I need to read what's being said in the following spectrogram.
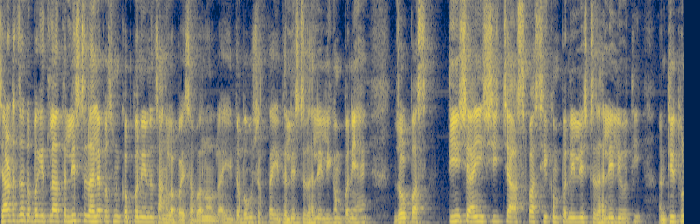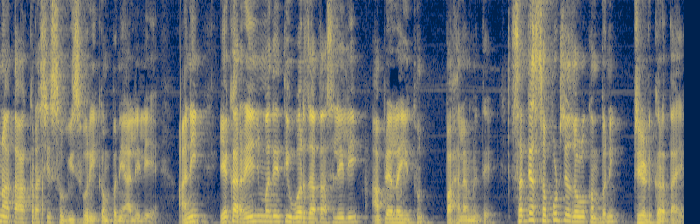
चार्ट जर बघितला तर लिस्ट झाल्यापासून कंपनीनं चांगला पैसा बनवला आहे. इथं बघू शकता इथं लिस्ट झालेली कंपनी आहे. जवळपास तीनशे ऐंशीच्या आसपास ही कंपनी लिस्ट झालेली होती. आणि तिथून आता अकराशे सव्वीसवर ही कंपनी आलेली आहे. आणि एका रेंजमध्ये ती वर जात असलेली आपल्याला इथून पाहायला मिळते. सध्या सपोर्टच्या जवळ कंपनी ट्रेड करत आहे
